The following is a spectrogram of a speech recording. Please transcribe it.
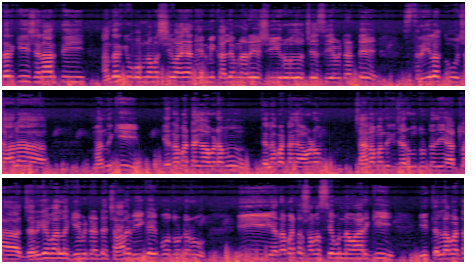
అందరికీ శనార్థి అందరికీ ఓం నమ శివాయ. నేను మీ కళ్యాణ్ నరేష్. ఈ రోజు వచ్చేసి ఏమిటంటే స్త్రీలకు చాలా మందికి ఎర్రబట్ట కావడము తెల్లబట్ట కావడం చాలామందికి జరుగుతుంటుంది. అట్లా జరిగే వాళ్ళకి ఏమిటంటే చాలా వీక్ అయిపోతుంటారు. ఈ ఎర్రబట్ట సమస్య ఉన్న వారికి ఈ తెల్లబట్ట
